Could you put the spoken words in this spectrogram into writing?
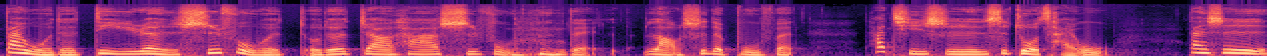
带我的第一任师傅，我我都叫他师傅，对，老师的部分，他其实是做财务，但是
